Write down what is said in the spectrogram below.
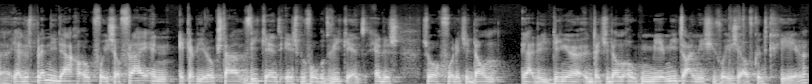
uh, ja, dus plan die dagen ook voor jezelf vrij. En ik heb hier ook staan, weekend is bijvoorbeeld weekend. En dus zorg ervoor dat je dan ja, die dingen, dat je dan ook meer me-time voor jezelf kunt creëren.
